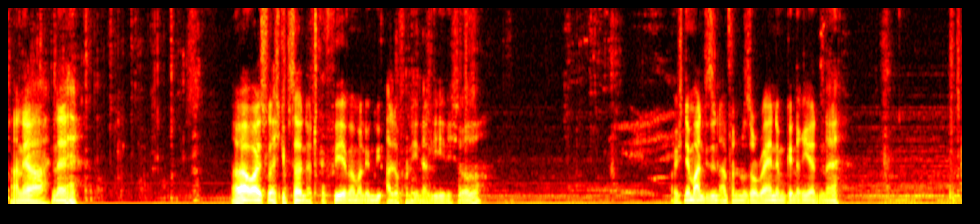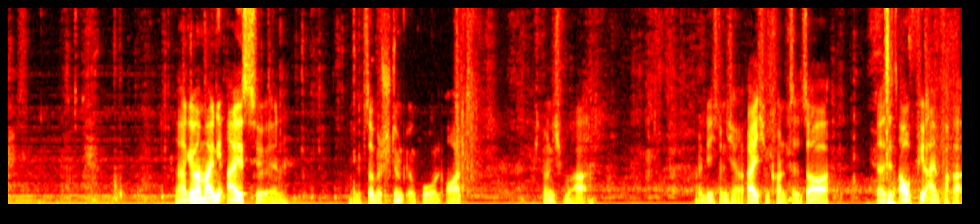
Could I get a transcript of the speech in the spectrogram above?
Dann ja, ne. Ja, weiß, vielleicht gibt es da eine Trophäe, wenn man irgendwie alle von ihnen erledigt oder so. Aber ich nehme an, die sind einfach nur so random generiert, ne? Ja, gehen wir mal in die Eishöhlen. Gibt es da bestimmt irgendwo einen Ort, ich noch nicht war, den ich noch nicht erreichen konnte. So, das ist jetzt auch viel einfacher,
